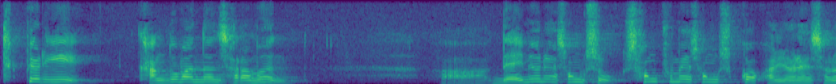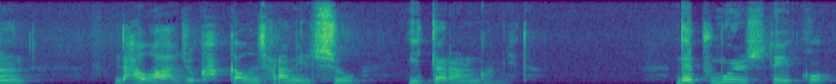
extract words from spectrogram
특별히 강도 만난 사람은 아, 내면의 성숙, 성품의 성숙과 관련해서는 나와 아주 가까운 사람일 수 있다라는 겁니다. 내 부모일 수도 있고,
